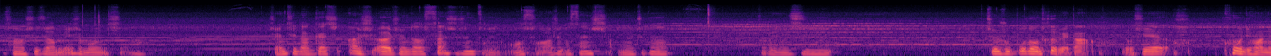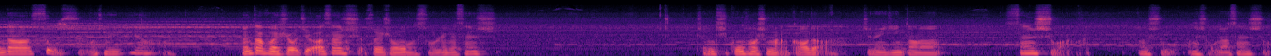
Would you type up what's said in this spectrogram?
这上视角没什么问题啊，整体大概是二十二帧到三十帧左右。我锁了这个三十，因为这个这个游戏。帧数波动特别大，有些空的地方能到四五十，完全没必要啊。反正大部分时候就二三十，所以说我锁了个三十。整体功耗是蛮高的啊，这边已经到了三十瓦，二十五、二十五到三十瓦。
